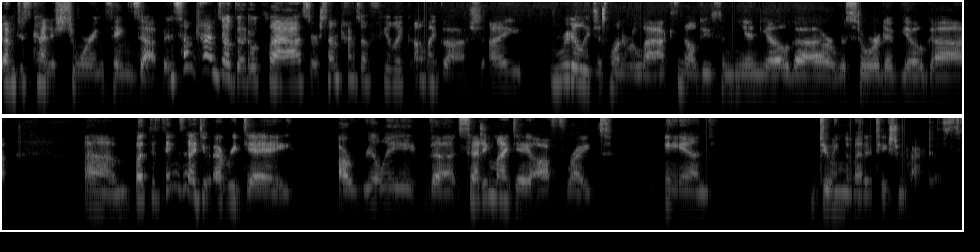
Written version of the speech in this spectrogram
I'm just kind of shoring things up. And sometimes I'll go to a class or sometimes I'll feel like, oh my gosh, I really just want to relax and I'll do some yin yoga or restorative yoga. Um, but the things that I do every day are really the setting my day off right and doing the meditation practice.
